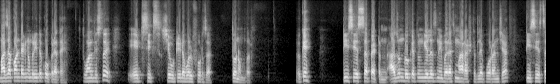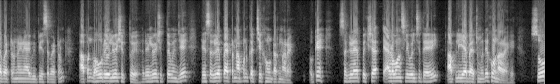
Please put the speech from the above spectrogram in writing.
माझा कॉन्टॅक्ट नंबर इथं कोपऱ्यात आहे. तुम्हाला दिसतोय? एट सिक्स शेवटी डबल फोरचा तो नंबर ओके टी सी एसचा पॅटर्न अजून डोक्यातून गेलंच नाही बऱ्याच महाराष्ट्रातल्या पोरांच्या टी सी एसचा पॅटर्न आणि आय बी पी एसचा पॅटर्न आपण भाऊ रेल्वे शिकतोय. रेल्वे शिकतोय म्हणजे हे सगळे पॅटर्न आपण कच्चे खाऊन टाकणार आहे. ओके सगळ्यापेक्षा ॲडव्हान्स लेवलची तयारी आपली या बॅचमध्ये होणार आहे. सो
